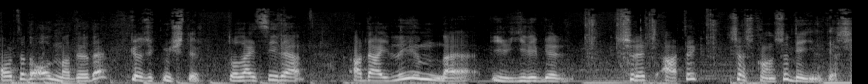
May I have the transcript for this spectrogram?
ortada olmadığı da gözükmüştür. Dolayısıyla adaylığımla ilgili bir süreç artık söz konusu değildir.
